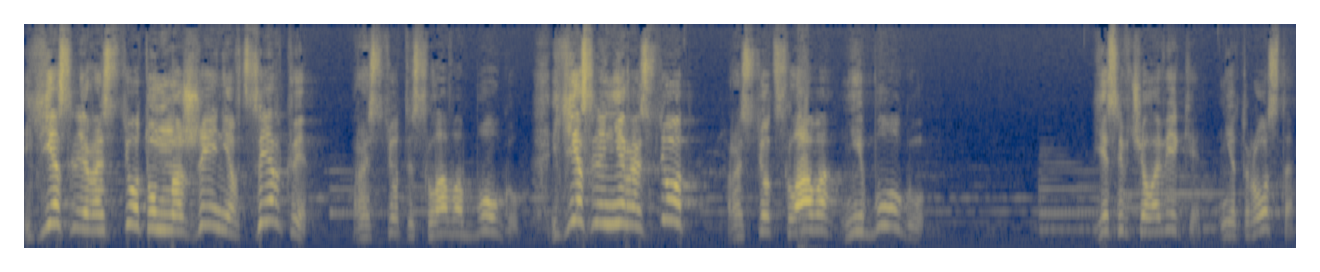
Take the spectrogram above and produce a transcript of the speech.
Если растет умножение в церкви, растет и слава Богу. Если не растет, растет слава не Богу. Если в человеке нет роста,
